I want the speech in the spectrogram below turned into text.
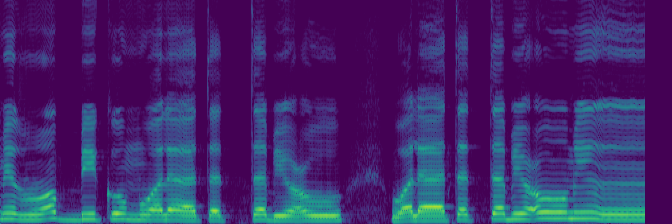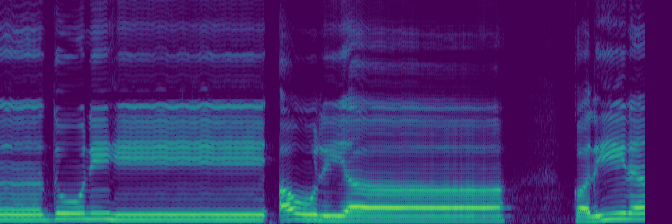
من ربكم ولا تتبعوا ولا تتبعوا من دونه أولياء قليلا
